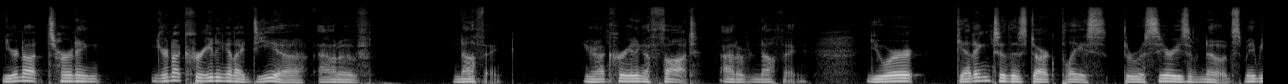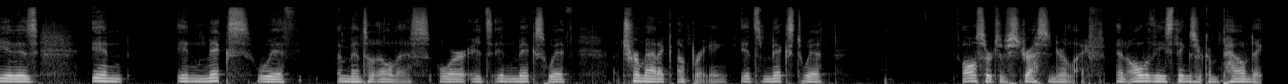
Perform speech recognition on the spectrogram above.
you're not turning, you're not creating an idea out of nothing. You're not creating a thought out of nothing you're getting to this dark place through a series of nodes. Maybe it is in in mix with a mental illness or it's in mix with traumatic upbringing. It's mixed with all sorts of stress in your life and all of these things are compounding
